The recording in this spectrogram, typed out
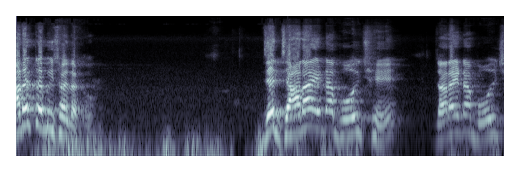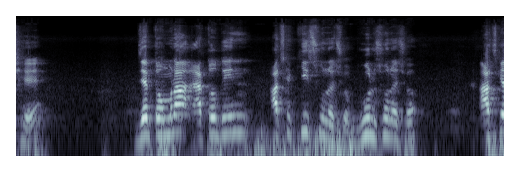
আরেকটা বিষয় দেখো। যে যারা এটা বলছে, যারা এটা বলছে যে তোমরা এতদিন আজকে কি শুনেছো? ভুল শুনেছো? আজকে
